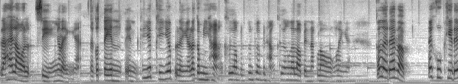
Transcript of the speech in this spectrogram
แล้วให้เราสิงอะไรอย่างเงี้ยแล้วก็เต้นเต้นขยับขยับอะไรเงี้ยแล้วก็มีหางเครื่องเป็นเพื่อนๆเป็นหางเครื่องแล้วเราเป็นนักร้องอะไรเงี้ยก็เลยได้แบบได้ครูคีได้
